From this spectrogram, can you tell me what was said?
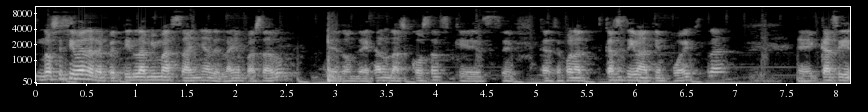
no sé si van a repetir la misma hazaña del año pasado, eh, donde dejaron las cosas que se, se fueron casi se iban a tiempo extra, eh, casi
